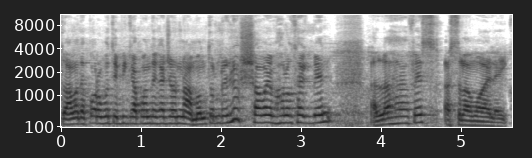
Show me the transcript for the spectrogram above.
তো আমাদের পরবর্তী বিজ্ঞাপন দেখার জন্য আমন্ত্রণ রইল। সবাই ভালো থাকবেন। আল্লাহ হাফেজ। আসসালামু আলাইকুম।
